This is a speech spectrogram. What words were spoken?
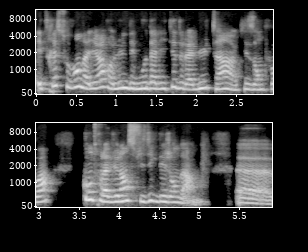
est très souvent d'ailleurs l'une des modalités de la lutte hein, qu'ils emploient contre la violence physique des gendarmes. Euh,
